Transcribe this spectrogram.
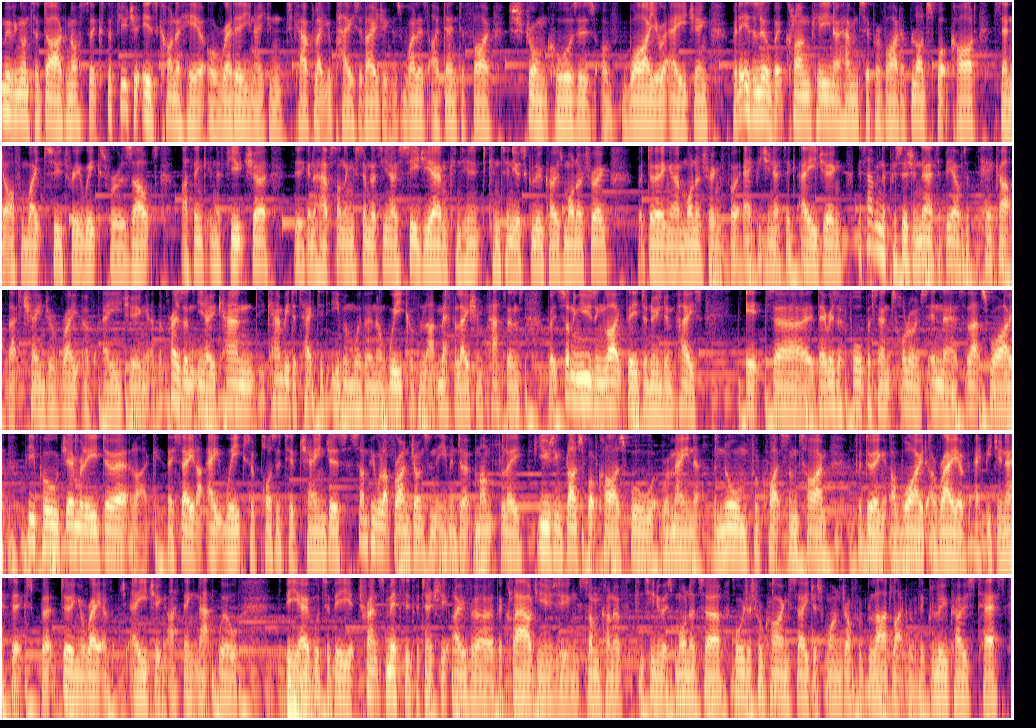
Moving on to diagnostics, the future is kind of here already. You know, you can calculate your pace of aging as well as identify strong causes of why you're aging. But it is a little bit clunky, you know, having to provide a blood spot card, send it off and wait two, three weeks for results. I think in the future, they're going to have something similar to, you know, CGM, continu continuous glucose monitoring, but doing uh, monitoring for epigenetic aging. It's having the precision there to be able to pick up that change of rate of aging. At the present, you know, it can, it can be detected even a week of like methylation patterns, but something using like the Dunedin pace, it uh, there is a 4% tolerance in there. So that's why people generally do it like they say like eight weeks of positive changes. Some people like Bryan Johnson even do it monthly. Using blood spot cards will remain the norm for quite some time for doing a wide array of epigenetics, but doing a rate of aging, I think that will be able to be transmitted potentially over the cloud using some kind of continuous monitor or just requiring say just one drop of blood like with the glucose test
